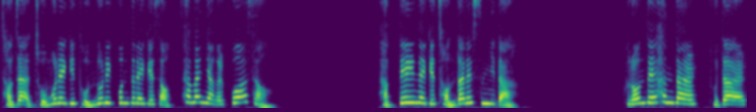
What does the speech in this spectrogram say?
저자 조무래기 돈놀이꾼들에게서 4만 양을 꼬아서 박대인에게 전달했습니다. 그런데 한 달, 두 달,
